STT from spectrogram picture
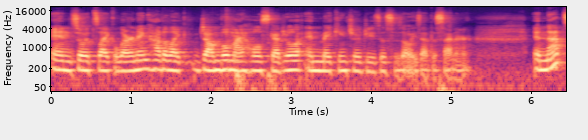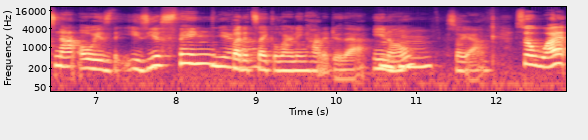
And so it's like learning how to like jumble my whole schedule and making sure Jesus is always at the center. And that's not always the easiest thing, Yeah. but it's like learning how to do that, you know? Mm-hmm. So yeah. So, what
